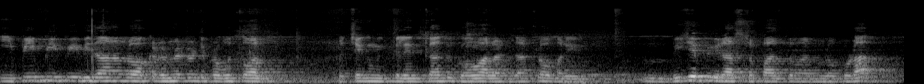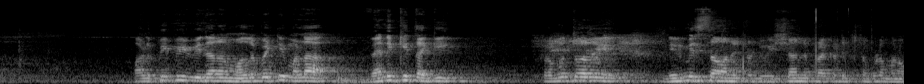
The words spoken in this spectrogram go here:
ఈ పీపీపీ విధానంలో అక్కడ ఉన్నటువంటి ప్రభుత్వాలు ప్రత్యేకంగా మీకు తెలియదు కాదు గోవా లాంటి దాంట్లో మరి బీజేపీ రాష్ట్ర పాలితంలో కూడా వాళ్ళు పీపీ విధానం మొదలుపెట్టి మళ్ళా వెనక్కి తగ్గి ప్రభుత్వాలు నిర్మిస్తాం అనేటువంటి విషయాన్ని ప్రకటించడం కూడా మనం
